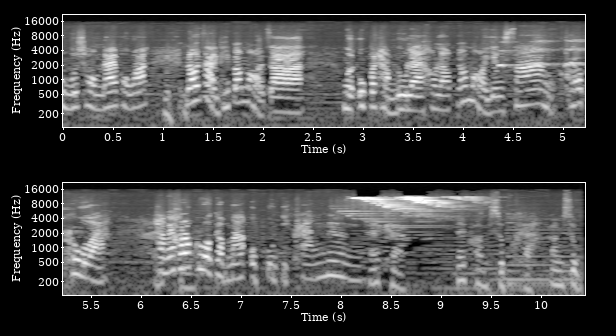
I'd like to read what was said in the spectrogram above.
คุณผู้ชมได้เพราะว่า นอกจากที่ป้าหมอจะเหมือนอุปถัมภ์ดูแลเขาแล้วป้าหมอยังสร้างครอบครัวทำให้ครอบครัวกลับมาอบอุ่นอีกครั้งหนึ่งใช่ค่ะ ได้ความสุขค่ะ ความสุข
